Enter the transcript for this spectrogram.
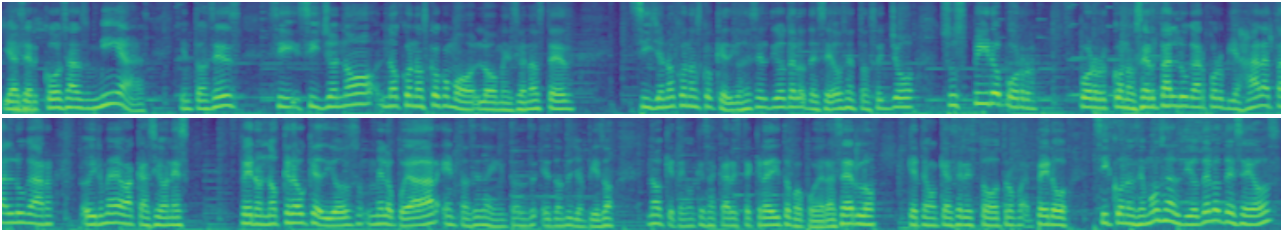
y hacer cosas mías. Entonces, si, si yo no, no conozco, como lo menciona usted, si yo no conozco que Dios es el Dios de los deseos, entonces yo suspiro por, por conocer tal lugar, por viajar a tal lugar o irme de vacaciones, pero no creo que Dios me lo pueda dar, entonces ahí entonces es donde yo empiezo, no, que tengo que sacar este crédito para poder hacerlo, que tengo que hacer esto otro, pero si conocemos al Dios de los deseos,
